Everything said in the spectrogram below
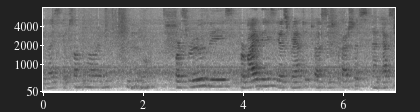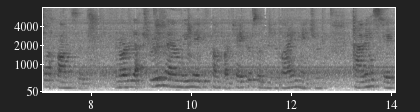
did I skip something already? Mm-hmm. For through these, for by these he has granted to us his precious and excellent promises, in order that through them we may become partakers of the divine nature, having escaped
